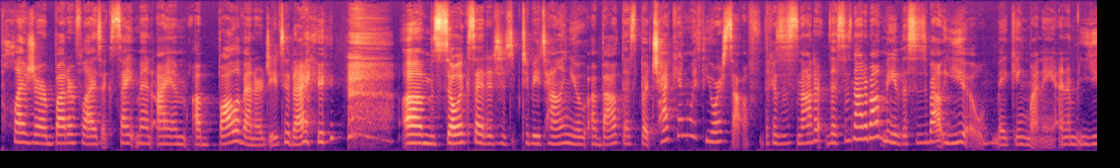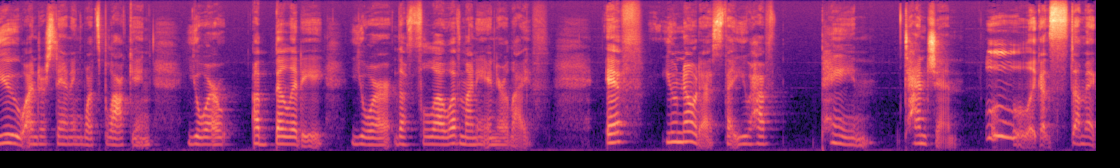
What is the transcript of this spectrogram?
pleasure, butterflies, excitement. I am a ball of energy today. um so excited to, to be telling you about this but check in with yourself because is not a, this is not about me this is about you making money and you understanding what's blocking your ability your the flow of money in your life if you notice that you have pain tension ooh, like a stomach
